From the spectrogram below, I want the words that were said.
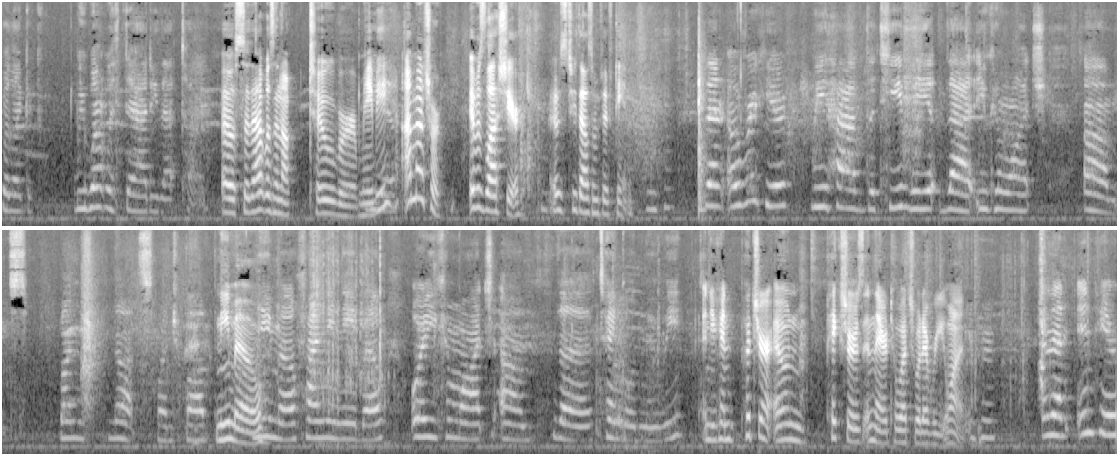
for like a. We went with Daddy that time. Oh, so that was in October, maybe? Yeah. I'm not sure. It was last year. It was 2015. Mm -hmm. Then over here, we have the TV that you can watch um, Sponge, not SpongeBob. Nemo. Nemo, Finding Nemo. Or you can watch um, the Tangled movie. And you can put your own pictures in there to watch whatever you want. Mm -hmm. And then in here,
